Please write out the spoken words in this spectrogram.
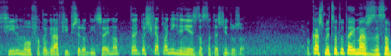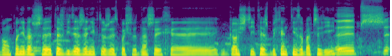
filmu, fotografii przyrodniczej, no tego światła nigdy nie jest dostatecznie dużo. Pokażmy, co tutaj masz ze sobą, ponieważ e, też widzę, że niektórzy spośród naszych e, gości też by chętnie zobaczyli. E, Przy,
